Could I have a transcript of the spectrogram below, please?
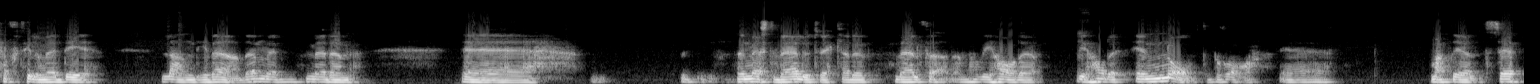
kanske till och med det land i världen med, med den, eh, den mest välutvecklade välfärden. Och vi har det, vi har det enormt bra eh, materiellt sett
